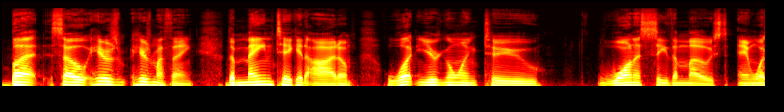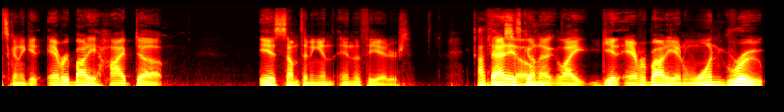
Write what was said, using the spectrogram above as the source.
But so here's here's my thing. The main ticket item, what you're going to want to see the most and what's going to get everybody hyped up is something in in the theaters. I think That is so. gonna like get everybody in one group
